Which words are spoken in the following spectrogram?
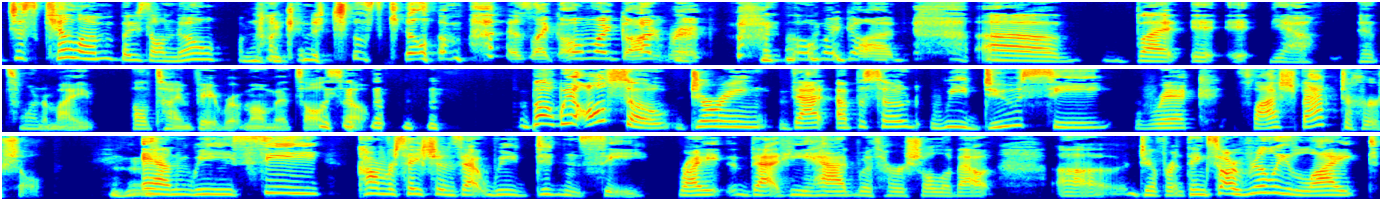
just kill him. But he's all, no, I'm not going to just kill him. I was like, oh my God, Rick. oh my God. Uh, but it, it, yeah, it's one of my all time favorite moments also. but we also, during that episode, we do see Rick flash back to Hershel mm-hmm. and we see conversations that we didn't see right? That he had with Hershel about uh, different things. So I really liked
